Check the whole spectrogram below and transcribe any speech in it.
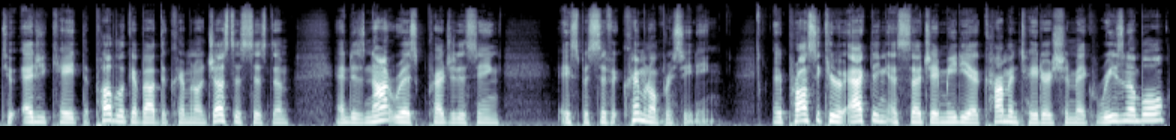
to educate the public about the criminal justice system and does not risk prejudicing a specific criminal proceeding. A prosecutor acting as such a media commentator should make reasonable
